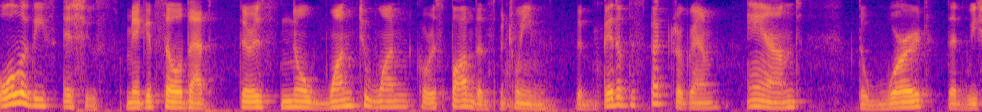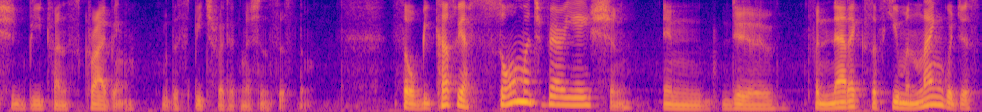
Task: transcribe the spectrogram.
All of these issues make it so that there is no one-to-one correspondence between the bit of the spectrogram and the word that we should be transcribing with the speech recognition system. So because we have so much variation in the phonetics of human languages,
